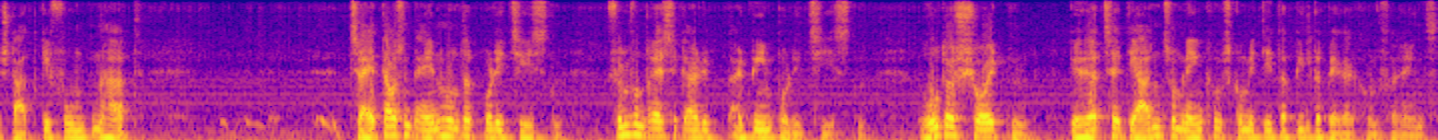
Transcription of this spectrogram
stattgefunden hat. 2100 Polizisten, 35 Alpinpolizisten. Rudolf Scholten gehört seit Jahren zum Lenkungskomitee der Bilderberger Konferenz.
